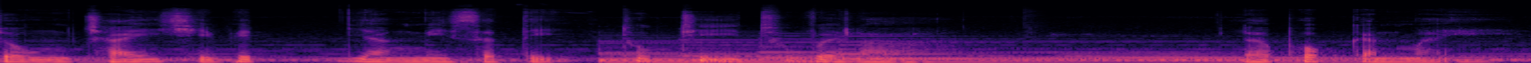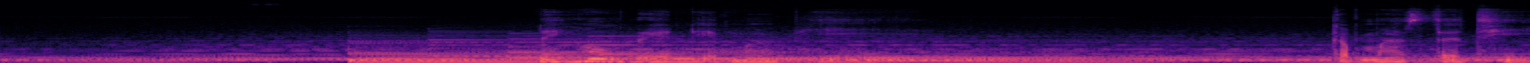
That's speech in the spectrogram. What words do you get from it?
จงใช้ชีวิตอย่างมีสติทุกที่ทุกเวลา แล้วพบกันใหม่ ในห้องเรียน MRP กับ Master T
